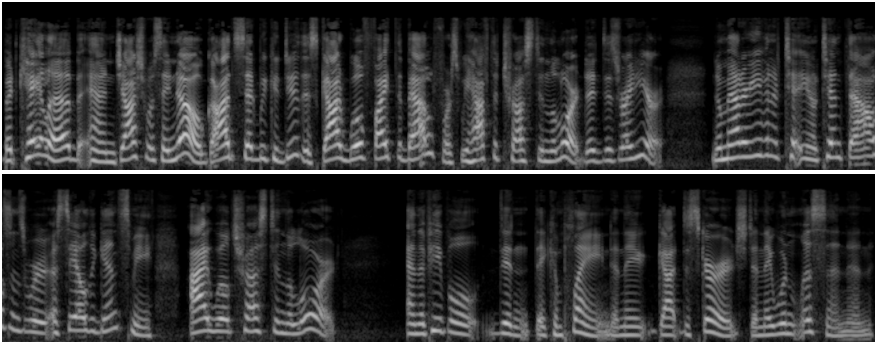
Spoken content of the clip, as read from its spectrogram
But Caleb and Joshua say, No, God said we could do this. God will fight the battle for us. We have to trust in the Lord. This right here. No matter even if you know ten thousands were assailed against me, I will trust in the Lord. And the people didn't. They complained and they got discouraged and they wouldn't listen. And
